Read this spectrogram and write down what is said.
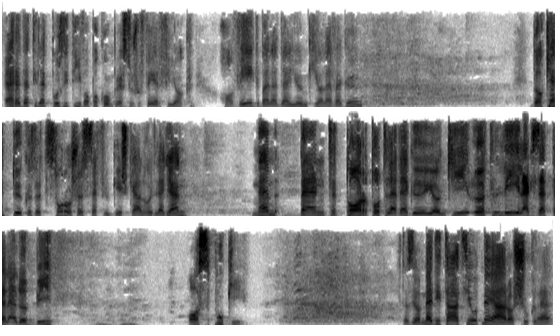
eredetileg pozitív apakompresszusú férfiak, ha a végbeleden jön ki a levegő, de a kettő között szoros összefüggés kell, hogy legyen, nem bent tartott levegő jön ki, öt lélegzettel előbbi, az puki. Hát azért a meditációt ne járassuk le.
